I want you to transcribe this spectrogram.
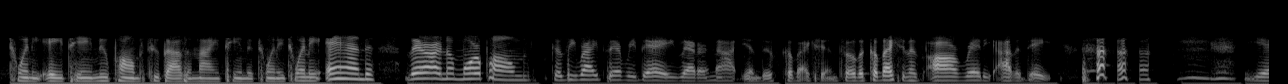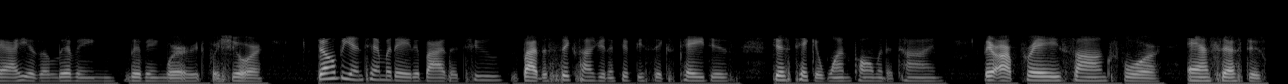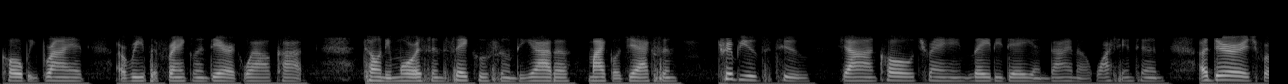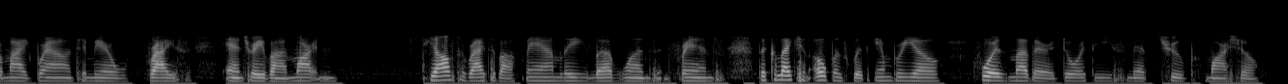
2018, New Poems 2019 to 2020, and there are no more poems because he writes every day that are not in this collection. So the collection is already out of date. yeah, he is a living, living word for sure. Don't be intimidated by the two, by the 656 pages. Just take it one poem at a time. There are praise songs for ancestors Kobe Bryant, Aretha Franklin, Derek Walcott, Toni Morrison, Sekou Sundiata, Michael Jackson, tributes to John Coltrane, Lady Day, and Dinah Washington, a dirge for Mike Brown, Tamir Rice, and Trayvon Martin. He also writes about family, loved ones, and friends. The collection opens with Embryo for his mother, Dorothy Smith Troupe Marshall.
